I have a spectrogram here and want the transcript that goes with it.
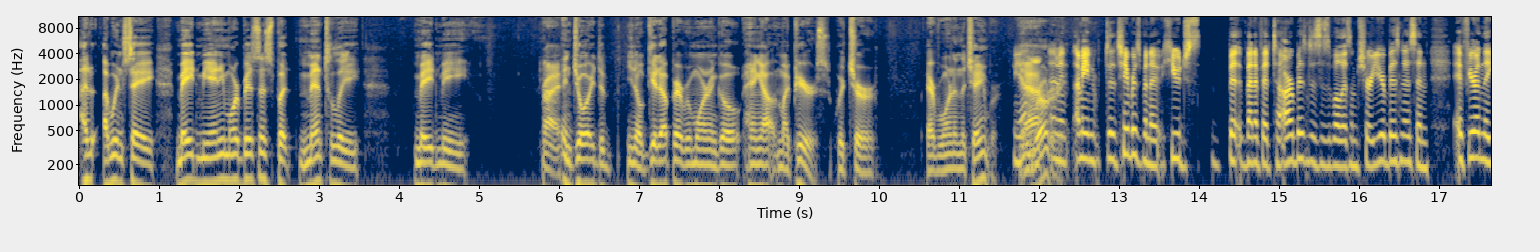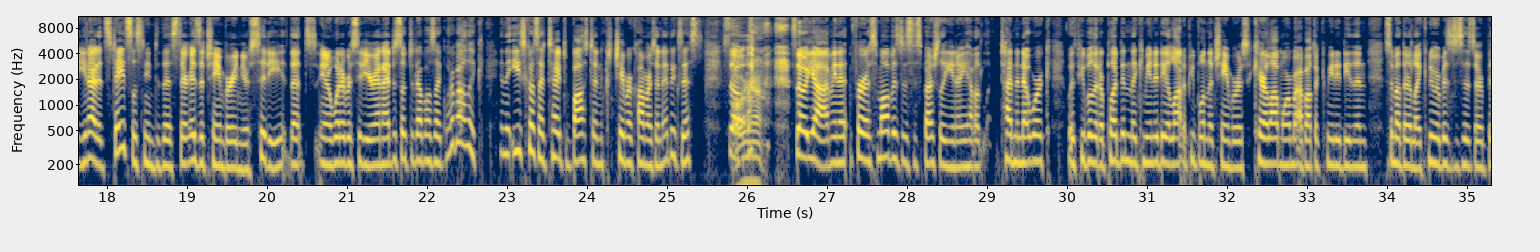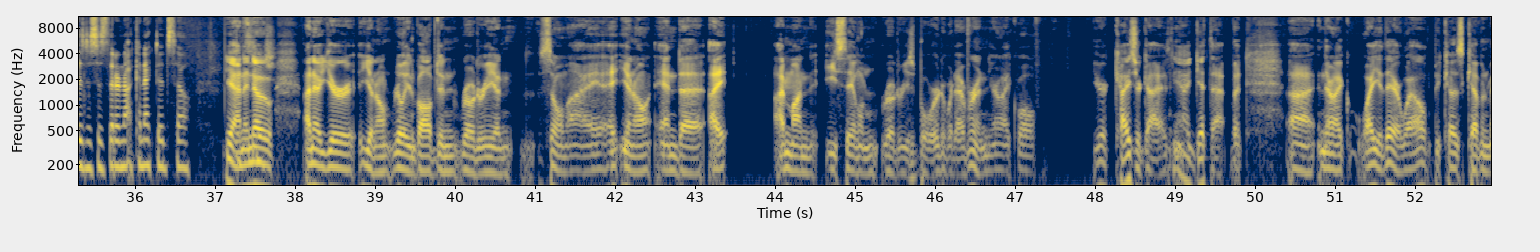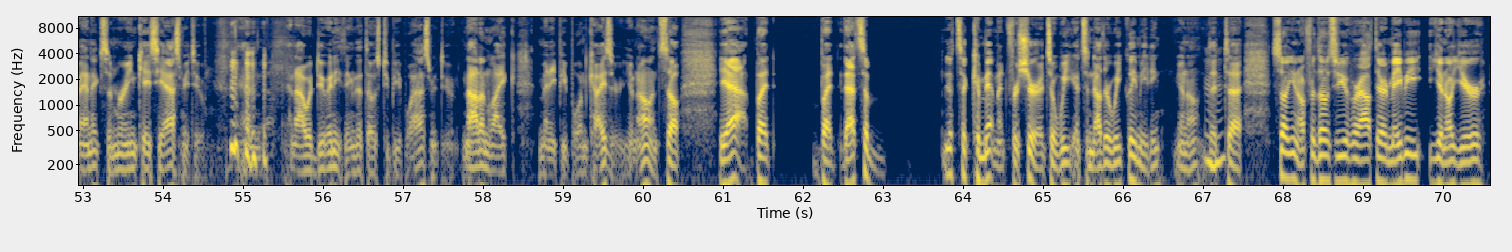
I, I wouldn't say made me any more business, but mentally made me right. enjoy to you know get up every morning and go hang out with my peers, which are everyone in the chamber. Yeah, and I Rotary. mean, I mean, the chamber's been a huge be- benefit to our business as well as I'm sure your business. And if you're in the United States listening to this, there is a chamber in your city. That's you know whatever city you're in. I just looked it up. I was like, what about like in the East Coast? I typed Boston Chamber of Commerce, and it exists. So, Oh, yeah. so yeah, I mean, for a small business especially, you know, you have a time to network with people that are plugged in the community. A lot of people in the chambers care a lot more about the community than some other like newer businesses or businesses that are not connected. So. Yeah, and I know. I know you're, you know, really involved in Rotary, and so am I. eh, You know, and uh, I, I'm on East Salem Rotary's board or whatever, and you're like, well, you're a Keizer guy. Yeah, I get that, but, uh, and they're like, why are you there? Well, because Kevin Mannix and Marine Casey asked me to, and and I would do anything that those two people asked me to. Not unlike many people in Keizer, you know, and so, yeah, but, but that's a it's a commitment for sure. It's a week. It's another weekly meeting. You know that. Uh, so you know, for those of you who are out there, maybe you know you're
